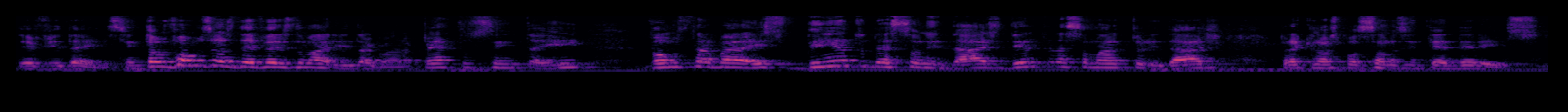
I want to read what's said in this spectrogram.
devido a isso. Então vamos aos deveres do marido agora. Aperta o cinto aí, vamos trabalhar isso dentro dessa unidade, dentro dessa maturidade, para que nós possamos entender isso.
